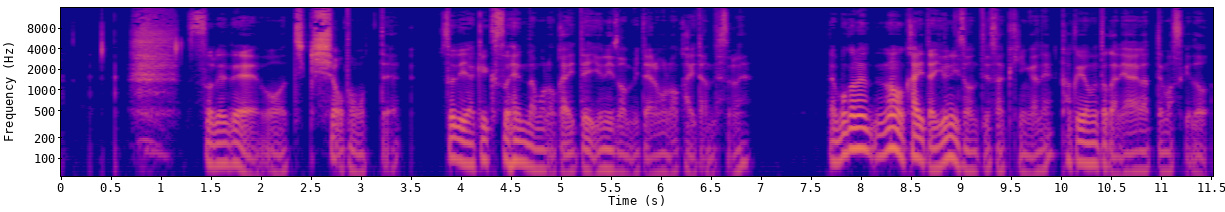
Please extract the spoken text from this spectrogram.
それで、もう、チキしようと思って、それでやけくそ変なものを書いて、ユニゾンみたいなものを書いたんですよね。僕の書いたユニゾンっていう作品がね、格読むとかに上がってますけど、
